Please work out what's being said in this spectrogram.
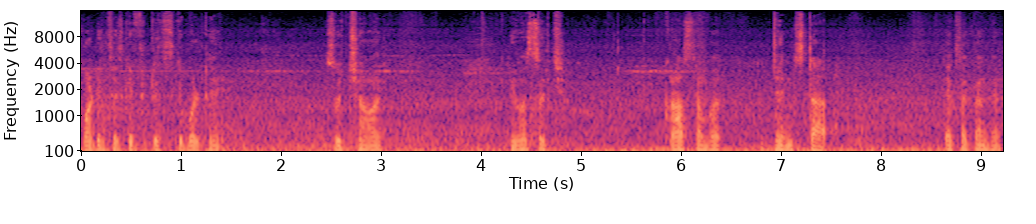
फोर्टीन से इसके फिफ्टीन से बोल्ट है। स्विच और रिवर्स स्विच क्रॉस नंबर जेन स्टार देख सकते हैं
